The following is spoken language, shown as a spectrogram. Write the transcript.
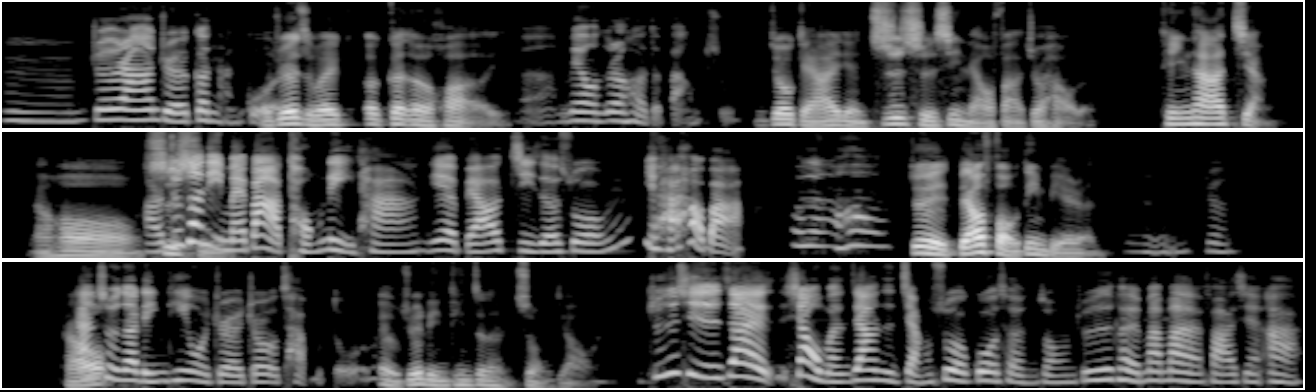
嗯，就是让他觉得更难过。我觉得只会恶更恶化而已。呃没有任何的帮助。你就给他一点支持性疗法就好了，听他讲，然后好，就算你没办法同理他，你也不要急着说，嗯，也还好吧，或者然后，对，不要否定别人。嗯，就，单纯的聆听，我觉得就差不多了。哎、我觉得聆听真的很重要、哎，就是其实，在像我们这样子讲述的过程中，就是可以慢慢的发现啊，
